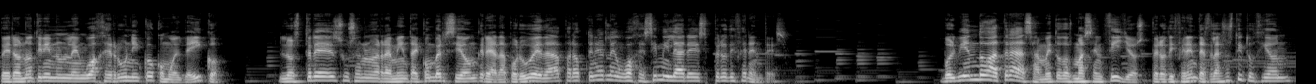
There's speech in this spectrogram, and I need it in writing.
pero no tienen un lenguaje rúnico como el de Ico. Los tres usan una herramienta de conversión creada por Ueda para obtener lenguajes similares pero diferentes. Volviendo atrás a métodos más sencillos pero diferentes de la sustitución,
